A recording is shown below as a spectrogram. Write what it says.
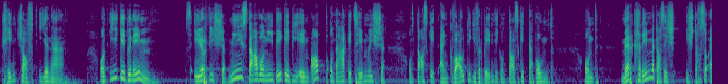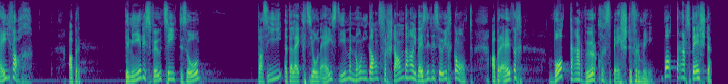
Kindschaft einnehmen. Und ich gebe ihm das Irdische. Meins, da wo ich bin, gebe ich ihm ab und er gibt das Himmlische. Und das gibt eine gewaltige Verbindung und das gibt den Bund. Und merken immer, das ist, ist doch so einfach. Aber bei mir ist viel Zeit so, dass ich der Lektion 1 die immer noch nicht ganz verstanden habe. Ich weiß nicht, wie es euch geht. Aber einfach, will er wirklich das Beste für mich? Will er das Beste?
